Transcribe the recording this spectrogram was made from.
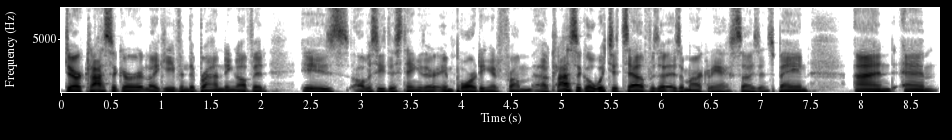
Der Klassiker, like even the branding of it is obviously this thing they're importing it from El Clasico, which itself is a, is a marketing exercise in Spain, and um,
